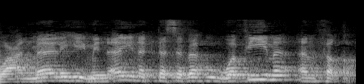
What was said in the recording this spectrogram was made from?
وعن ماله من أين اكتسبه وفيما أنفقه.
